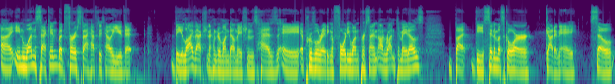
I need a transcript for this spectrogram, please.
Uh, in one second, but first I have to tell you that the live action 101 Dalmatians has a approval rating of 41% on Rotten Tomatoes, but the cinema score got an A. So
